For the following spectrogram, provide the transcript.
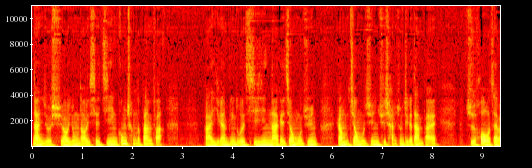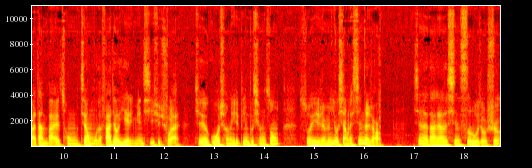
那你就需要用到一些基因工程的办法，把乙肝病毒的基因拿给酵母菌，让酵母菌去产生这个蛋白，之后再把蛋白从酵母的发酵液里面提取出来。这个过程也并不轻松，所以人们又想了新的招儿。现在大家的新思路就是，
